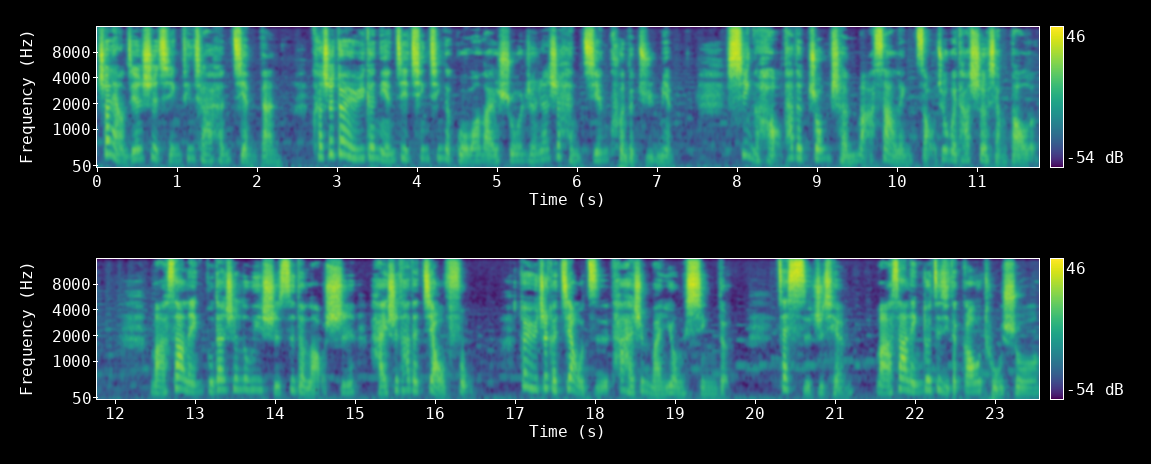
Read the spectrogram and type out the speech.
这两件事情听起来很简单，可是对于一个年纪轻轻的国王来说，仍然是很艰困的局面。幸好他的忠臣马萨林早就为他设想到了。马萨林不但是路易十四的老师，还是他的教父。对于这个教子，他还是蛮用心的。在死之前，马萨林对自己的高徒说：“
